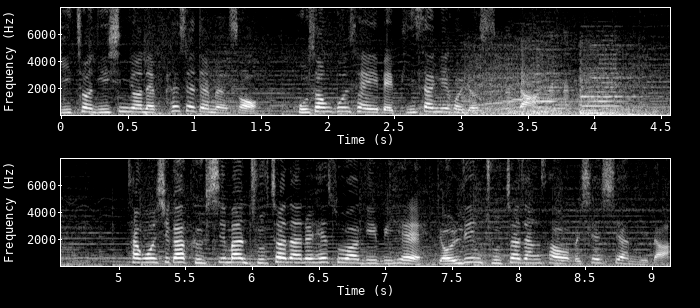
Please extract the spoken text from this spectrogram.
2020년에 폐쇄되면서 고성군 세입에 비상이 걸렸습니다. 창원시가 극심한 주차난을 해소하기 위해 열린 주차장 사업을 실시합니다.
